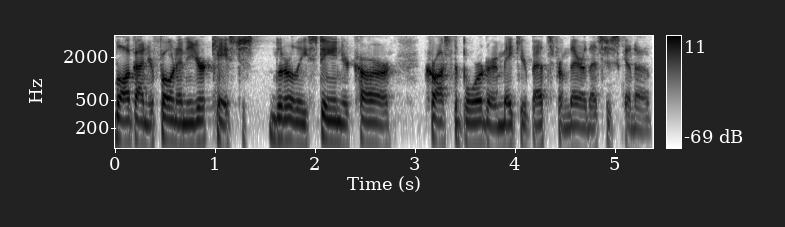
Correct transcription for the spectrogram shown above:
log on your phone and in your case just literally stay in your car, cross the border, and make your bets from there. That's just gonna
